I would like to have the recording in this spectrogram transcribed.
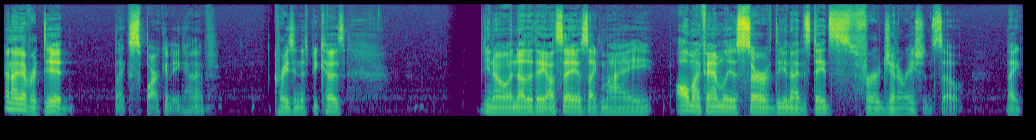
and i never did like spark any kind of craziness because you know another thing i'll say is like my all my family has served the united states for generations. So like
